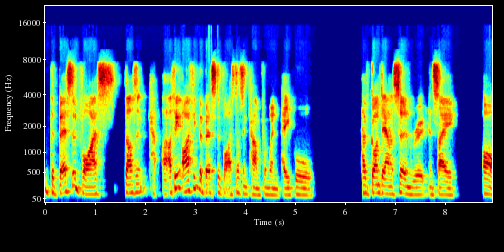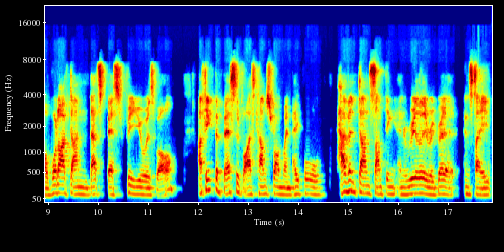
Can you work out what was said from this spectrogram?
the best advice doesn't i think i think the best advice doesn't come from when people have gone down a certain route and say oh what i've done that's best for you as well. I think the best advice comes from when people haven't done something and really regret it and say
